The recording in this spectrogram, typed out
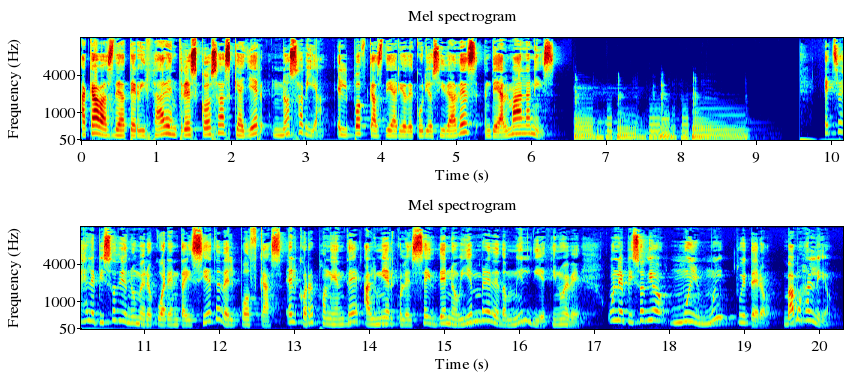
Acabas de aterrizar en tres cosas que ayer no sabía. El podcast diario de curiosidades de Alma Alanís. Este es el episodio número 47 del podcast, el correspondiente al miércoles 6 de noviembre de 2019. Un episodio muy, muy tuitero. Vamos al lío.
